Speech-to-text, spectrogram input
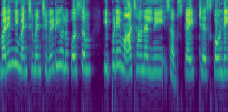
మరిన్ని మంచి మంచి వీడియోల కోసం ఇప్పుడే మా ఛానల్ని సబ్స్క్రైబ్ చేసుకోండి.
